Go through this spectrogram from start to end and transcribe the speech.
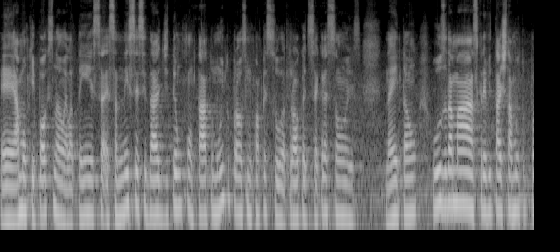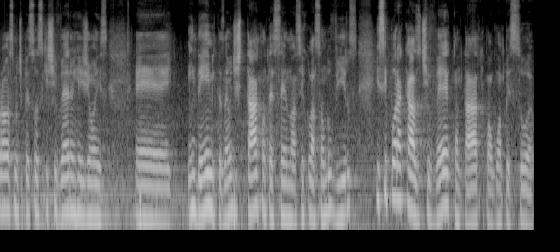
é, a monkeypox não, ela tem essa, essa necessidade de ter um contato muito próximo com a pessoa, troca de secreções, né? Então, o uso da máscara, evitar estar muito próximo de pessoas que estiveram em regiões é, endêmicas, né? onde está acontecendo a circulação do vírus. E se por acaso tiver contato com alguma pessoa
